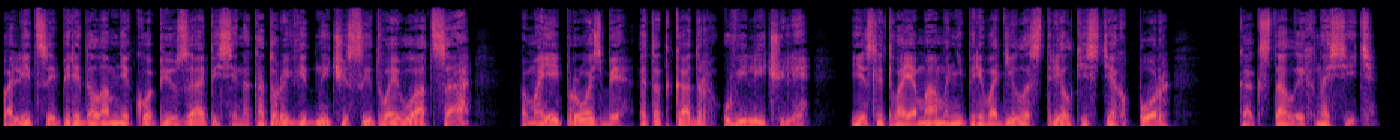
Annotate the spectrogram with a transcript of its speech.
Полиция передала мне копию записи, на которой видны часы твоего отца. По моей просьбе этот кадр увеличили. Если твоя мама не переводила стрелки с тех пор, как стала их носить,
